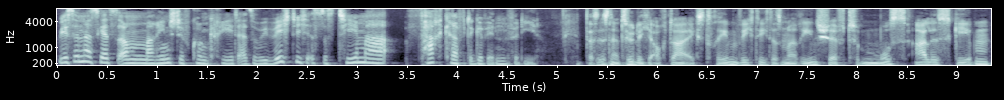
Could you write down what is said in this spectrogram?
Wie ist denn das jetzt am Marienstift konkret? Also wie wichtig ist das Thema Fachkräfte gewinnen für die? Das ist natürlich auch da extrem wichtig. Das Marienstift muss alles geben,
